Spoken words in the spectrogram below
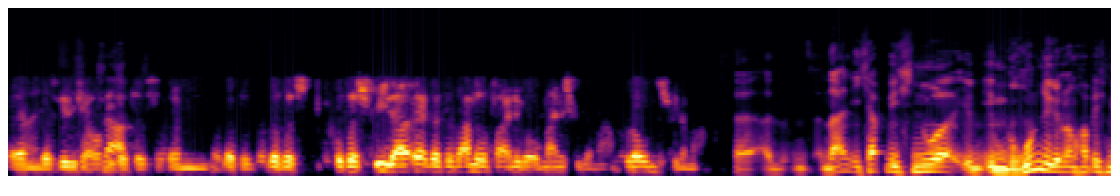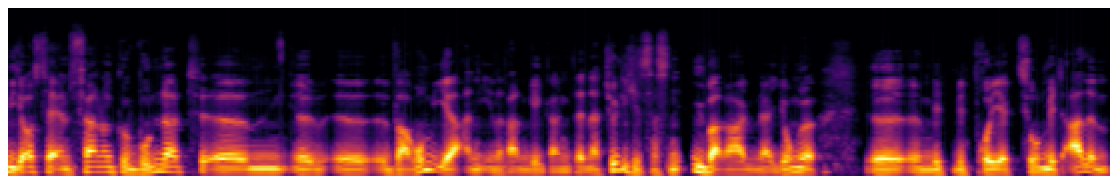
ähm, das will ich auch klar. nicht, dass das, ähm, dass, das, dass, das, dass das Spieler, äh, dass das andere Vereine über meine Spieler machen oder unsere Spieler machen. Äh, also, nein, ich habe mich nur, im, im Grunde genommen habe ich mich aus der Entfernung gewundert, ähm, äh, äh, warum ihr an ihn rangegangen seid. Natürlich ist das ein überragender Junge äh, mit, mit Projektion, mit allem.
